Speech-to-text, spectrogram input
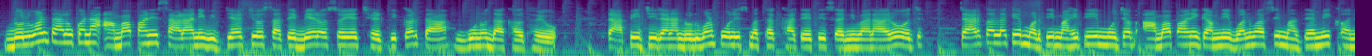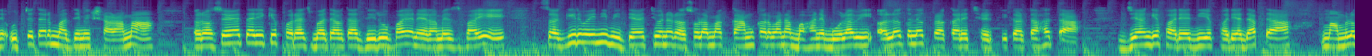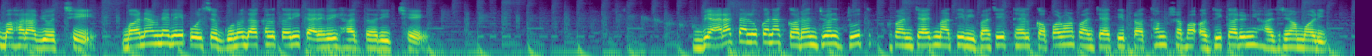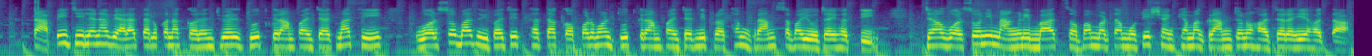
ડોલવણ તાલુકાના આંબાપાણી શાળાની વિદ્યાર્થીઓ સાથે બે રસોઈએ છેડતી કરતા ગુનો દાખલ થયો. તાપી જિલ્લાના ડોલવણ પોલીસ મથક ખાતેથી શનિવારના રોજ ચાર કલાકે મળતી માહિતી મુજબ આંબાપાણી ગામની વનવાસી માધ્યમિક અને ઉચ્ચતર માધ્યમિક શાળામાં રસોઈયા તરીકે ફરજ બજાવતા ધીરુભાઈ અને રમેશભાઈએ સગીર વિદ્યાર્થીઓને રસોડામાં કામ કરવાના બહાને બોલાવી અલગ અલગ પ્રકારે છેડતી કરતા હતા. જે અંગે ફરિયાદીએ ફરિયાદ આપતા મામલો બહાર આવ્યો છે. બનાવને લઈ પોલીસે ગુનો દાખલ કરી કાર્યવાહી હાથ ધરી છે. વ્યારા તાલુકાના કરંજવેલ જૂથ પંચાયતમાંથી વિભાજિત થયેલ કપડવણ પંચાયતની પ્રથમ સભા અધિકારીઓની હાજરીમાં મળી. તાપી જિલ્લાના વ્યારા તાલુકાના કરંજવેલ જૂથ ગ્રામ પંચાયતમાંથી વર્ષો બાદ વિભાજિત થતા કપડવણ જૂથ ગ્રામ પંચાયતની પ્રથમ ગ્રામ સભા યોજાઈ હતી, જ્યાં વર્ષોની માંગણી બાદ સભા મળતા મોટી સંખ્યામાં ગ્રામજનો હાજર રહ્યા હતા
